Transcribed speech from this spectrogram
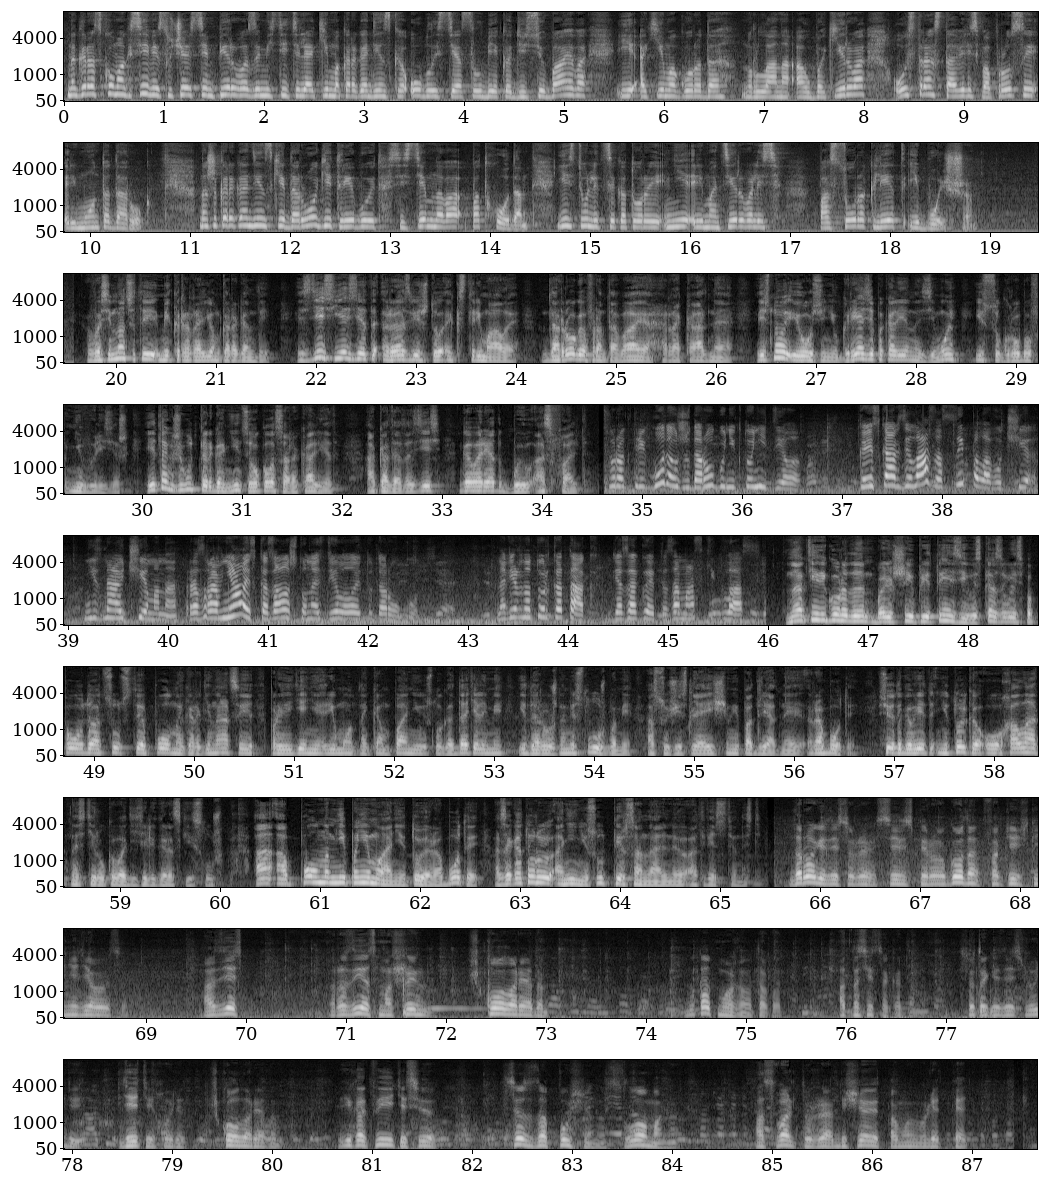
На городском активе с участием первого заместителя Акима Карагандинской области Асылбека Дюсюбаева и Акима города Нурлана Аубакирова остро ставились вопросы ремонта дорог. Наши карагандинские дороги требуют системного подхода. Есть улицы, которые не ремонтировались по 40 лет и больше. 18-й микрорайон Караганды. Здесь ездят разве что экстремалы. Дорога фронтовая, ракадная. Весной и осенью грязи по колено, зимой из сугробов не вылезешь. И так живут карагандинцы около 40 лет. А когда-то здесь, говорят, был асфальт. 43 года уже дорогу никто не делал. КСК взяла, засыпала, вот че, не знаю чем она, разровняла и сказала, что она сделала эту дорогу. Наверное, только так, для это, замазки глаз. На активе города большие претензии высказывались по поводу отсутствия полной координации проведения ремонтной кампании услугодателями и дорожными службами, осуществляющими подрядные работы. Все это говорит не только о халатности руководителей городских служб, а о полном непонимании той работы, за которую они несут персональную ответственность. Дороги здесь уже с 1971 года фактически не делаются. А здесь разъезд машин, школа рядом. Ну как можно вот так вот относиться к этому? Все-таки здесь люди, дети ходят, школа рядом. И как видите, все, все запущено, сломано. Асфальт уже обещают, по-моему, лет пять.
